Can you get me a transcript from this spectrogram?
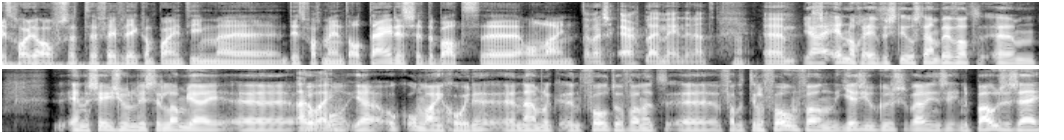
Dit gooide overigens het eh, VVD-campagneteam uh, dit fragment al tijdens het debat uh, online. Daar waren ze erg blij mee inderdaad. Ja, um, Ja, en nog even stilstaan bij wat um, NRC-journaliste Lamjai uh, ook, on, ja, ook online gooide. Uh, namelijk een foto van, het, uh, van de telefoon van Jezus, waarin ze in de pauze zei...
